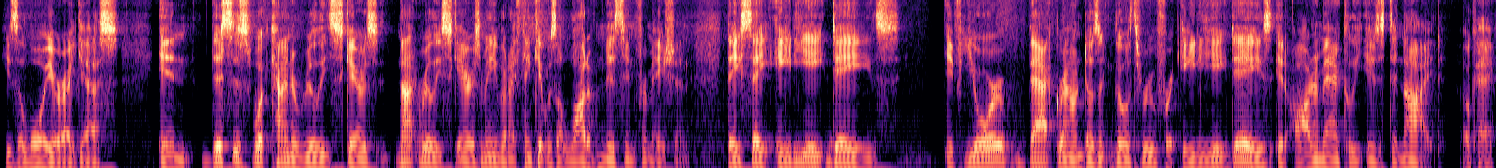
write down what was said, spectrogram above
he's a lawyer, I guess. And this is what kind of really scares, not really scares me, but I think it was a lot of misinformation. They say 88 days. If your background doesn't go through for 88 days, it automatically is denied. Okay.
